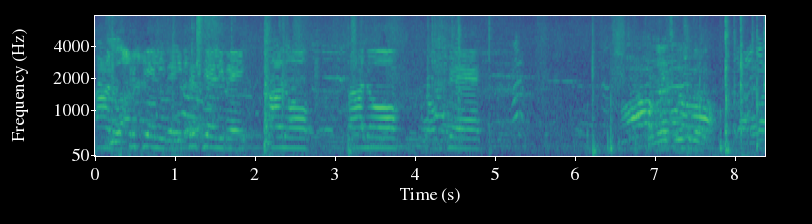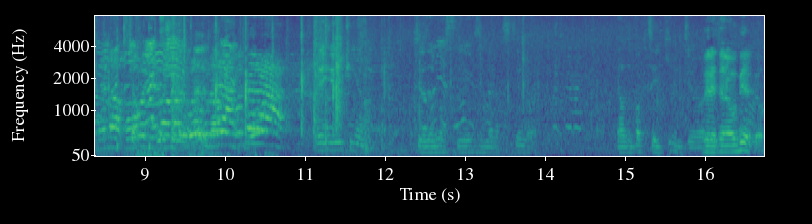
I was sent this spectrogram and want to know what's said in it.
Ano, trpělivej, trpělivej. Ano, ano, dobře. Ne, co už bylo? To je že učiněno. Ty ten vlastně jsme rastěno. Já to pak cítím, ty. Vy jdete na oběd, jo?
